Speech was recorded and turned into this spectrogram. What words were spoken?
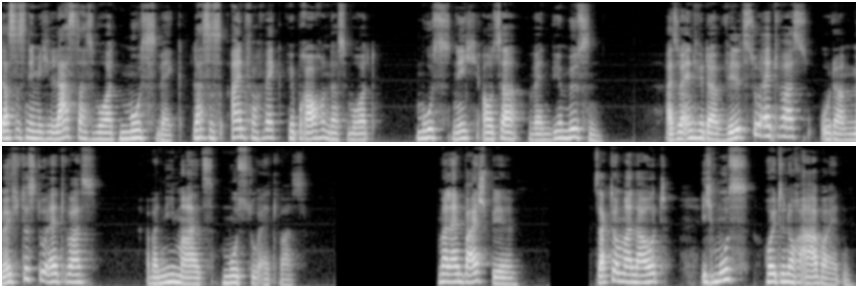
Das ist nämlich, lass das Wort muss weg. Lass es einfach weg. Wir brauchen das Wort muss nicht, außer wenn wir müssen. Also entweder willst du etwas oder möchtest du etwas, aber niemals musst du etwas. Mal ein Beispiel. Sag doch mal laut, ich muss heute noch arbeiten.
